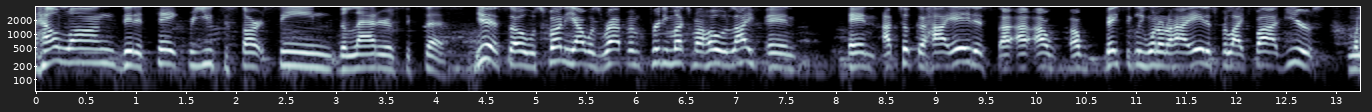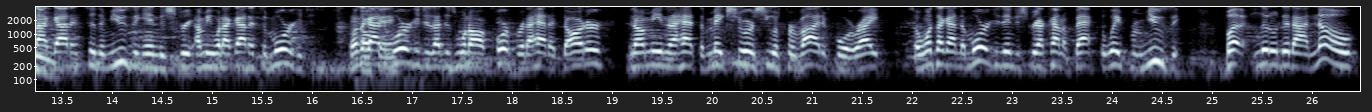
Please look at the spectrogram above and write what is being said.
How long did it take for you to start seeing the ladder of success? Yeah, so it was funny. I was rapping pretty much my whole life, and and I took a hiatus. I I, I- basically went on a hiatus for like five years when I mm. got into the music industry. I mean, when I got into mortgages. Once I got into mortgages, I just went all corporate. I had a daughter, you know what I mean, and I had to make sure she was provided for, right? So once I got in the mortgage industry, I kind of backed away from music. But little did I know,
